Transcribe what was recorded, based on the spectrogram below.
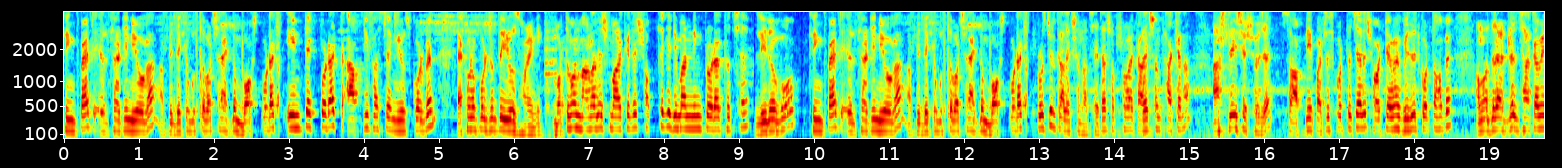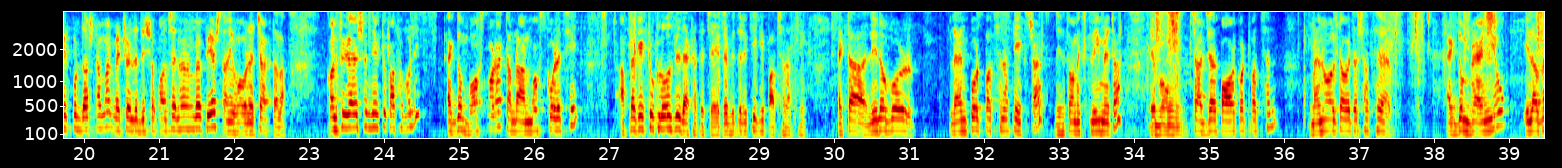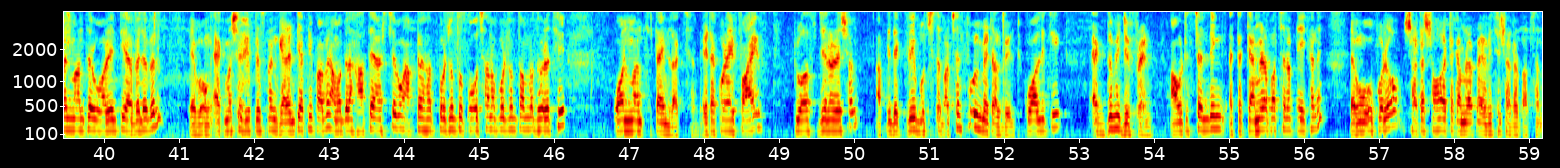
ThinkPad L thirteen Yoga আপনি দেখে বুঝতে পারছেন একদম বক্স প্রোডাক্ট ইনটেক প্রোডাক্ট আপনি ফার্স্ট টাইম ইউজ করবেন, এখনও পর্যন্ত ইউজ হয়নি। বর্তমান বাংলাদেশ মার্কেটে সব থেকে ডিমান্ডিং প্রোডাক্ট হচ্ছে Lenovo ThinkPad L thirteen Yoga আপনি দেখে বুঝতে পারছেন একদম বক্স প্রোডাক্ট প্রচুর কালেকশন আছে, এটা সবসময় কালেকশন থাকে না, আসলেই শেষ হয়ে যায়। সো আপনি পারচেস করতে চাইলে শর্ট টাইমে ভিজিট করতে হবে। আমাদের অ্যাড্রেস ঢাকা মিরপুর দশ নম্বর মেট্রো রেলের দুশো পঞ্চান্ন নম্বর পিয়ার সানি ভবনের চারতলা। কনফিগারেশন নিয়ে একটু কথা বলি। একদম বক্স প্রোডাক্ট আমরা আনবক্স করেছি। আপনাকে একটু ক্লোজলি দেখাতে চাই। এটার ভিতরে কী কী পাচ্ছেন আপনি? একটা লিনোভোর ল্যান্ড পোর্ট পাচ্ছেন আপনি এক্সট্রা যেহেতু অনেক স্লিম এটা, এবং চার্জার পাওয়ার কট পাচ্ছেন। ম্যানুয়ালটাও এটার সাথে একদম ব্র্যান্ড নিউ ইলেভেন মান্থের ওয়ারেন্টি অ্যাভেলেবেল এবং এক মাসের রিপ্লেসমেন্ট গ্যারান্টি আপনি পাবেন। আমাদের হাতে আসছে এবং আপনার হাত পর্যন্ত, পৌঁছানো পর্যন্ত আমরা ধরেছি। ওয়ান মান্থ টাইম লাগছে। এটা করাই ফাইভ টুয়েলভ জেনারেশন আপনি দেখলেই বুঝতে পারছেন ফুল মেটাল বিল্ড কোয়ালিটি একদমই ডিফারেন্ট আউটস্ট্যান্ডিং একটা ক্যামেরা পাচ্ছেন আপনি এখানে এবং উপরেও শাটার সহ একটা ক্যামেরা প্রাইভেসি শাটার পাচ্ছেন।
